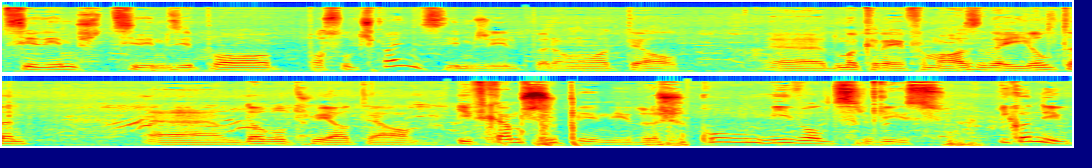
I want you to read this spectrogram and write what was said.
decidimos, decidimos ir para o, para o sul de Espanha, decidimos ir para um hotel uh, de uma cadeia famosa, da Hilton, uh, Double Tree Hotel, e ficámos surpreendidos com o nível de serviço. E quando digo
